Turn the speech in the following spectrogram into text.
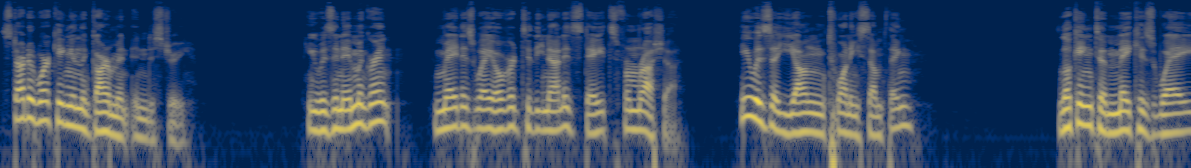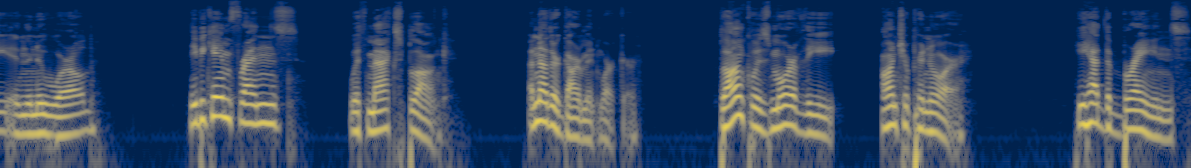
started working in the garment industry. He was an immigrant who made his way over to the United States from Russia. He was a young 20 something, looking to make his way in the new world. He became friends with Max Blanck, another garment worker. Blanck was more of the entrepreneur. He had the brains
